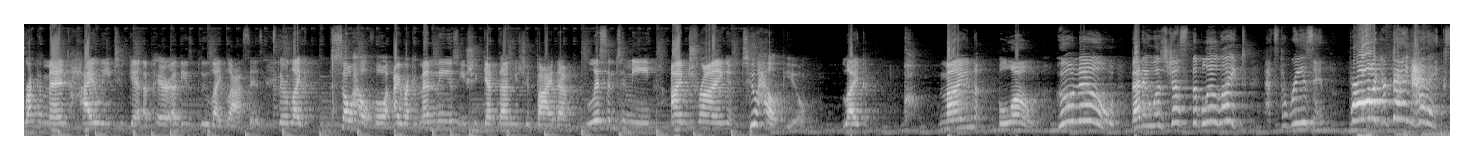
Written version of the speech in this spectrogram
recommend highly to get a pair of these blue light glasses. They're like so helpful. I recommend these. You should get them. You should buy them. Listen to me. I'm trying to help you. Like, mind blown. Who knew that it was just the blue light? That's the reason for all your dang headaches.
